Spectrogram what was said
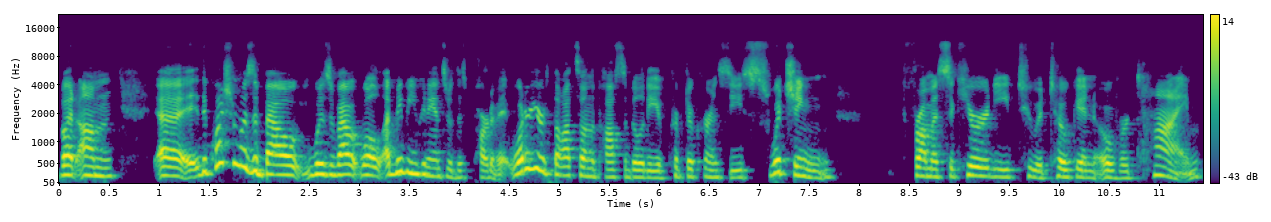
But um, uh, the question was about was about well uh, maybe you can answer this part of it. What are your thoughts on the possibility of cryptocurrency switching from a security to a token over time?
